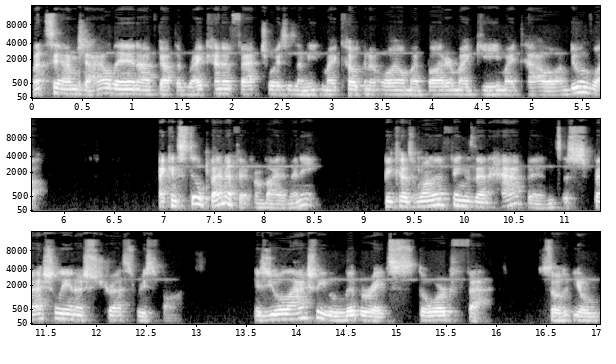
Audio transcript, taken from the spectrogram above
Let's say I'm dialed in, I've got the right kind of fat choices. I'm eating my coconut oil, my butter, my ghee, my tallow. I'm doing well. I can still benefit from vitamin E because one of the things that happens, especially in a stress response, is you will actually liberate stored fat. So you'll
